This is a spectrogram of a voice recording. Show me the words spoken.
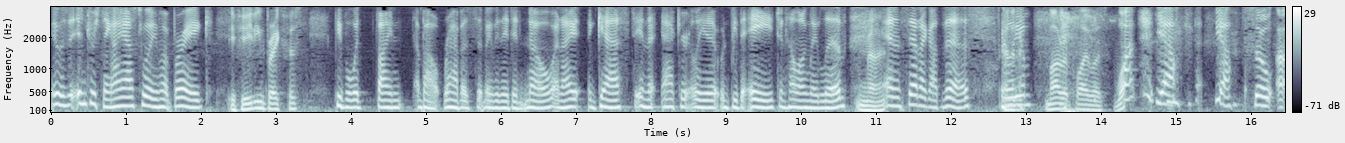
it was interesting. I asked William at break If you're eating breakfast, people would find about rabbits that maybe they didn't know, and I guessed inaccurately it would be the age and how long they live. Right. And instead, I got this, William. my reply was, What? yeah, yeah. So uh,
